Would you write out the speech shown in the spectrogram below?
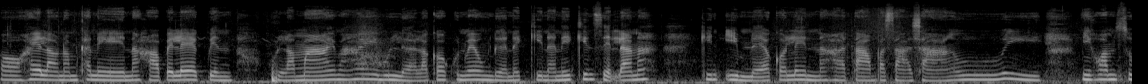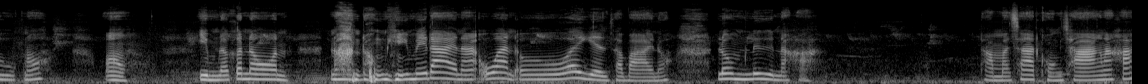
ก็ให้เรานำคะแนนนะคะ ไปแลกเป็นผลไม้มาให้บุญเหลือ แล้วก็คุณแม่วงเดือนได้กินอันนี้กินเสร็จแล้วนะ กินอิ่มแล้วก็เล่นนะคะ ตามภาษาช้างอุ้ยมีความสุขเนาะอ๋ออิ่มแล้วก็นอน นอนตรงนี้ไม่ได้นะอ้วนโอ้ยเย็นสบายเนาะล่มลื่นนะคะ ธรรมชาติของช้างนะคะ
